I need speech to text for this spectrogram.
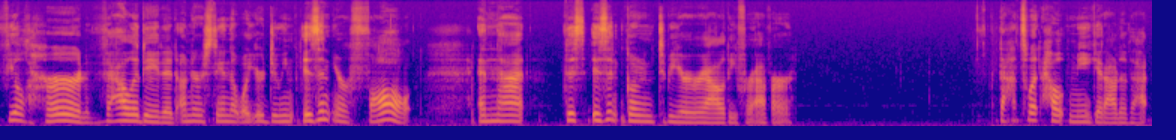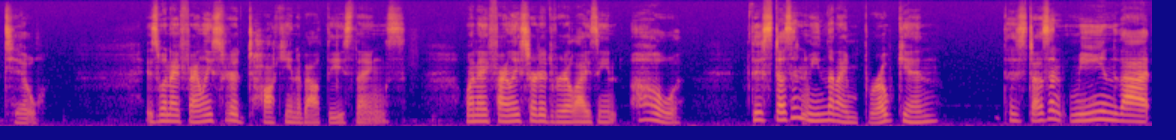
feel heard, validated, understand that what you're doing isn't your fault and that this isn't going to be your reality forever. That's what helped me get out of that too. Is when I finally started talking about these things. When I finally started realizing, oh, this doesn't mean that I'm broken. This doesn't mean that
